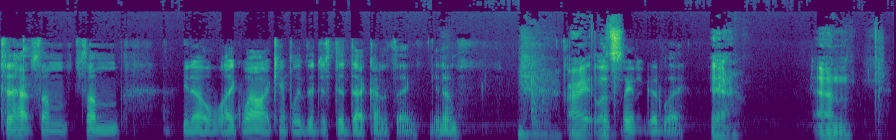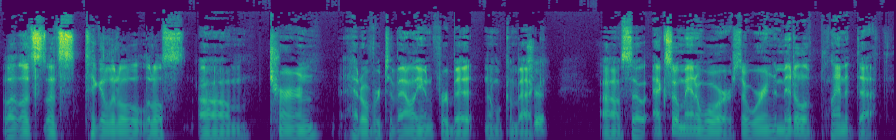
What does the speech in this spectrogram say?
to have some some you know like wow, I can't believe they just did that kind of thing. You know. All right, let's Hopefully in a good way. Yeah, and um, let's let's take a little little um, turn, head over to Valiant for a bit, and then we'll come back. Sure. Uh, so X-O Manowar. So we're in the middle of Planet Death,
